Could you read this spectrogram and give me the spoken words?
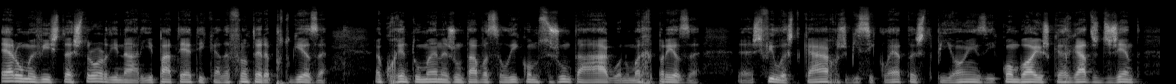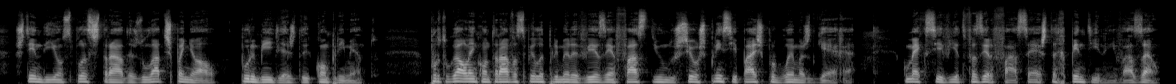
Era uma vista extraordinária e patética da fronteira portuguesa. A corrente humana juntava-se ali como se junta a água numa represa. As filas de carros, bicicletas, de peões e comboios carregados de gente estendiam-se pelas estradas do lado espanhol por milhas de comprimento. Portugal encontrava-se pela primeira vez em face de um dos seus principais problemas de guerra. Como é que se havia de fazer face a esta repentina invasão?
